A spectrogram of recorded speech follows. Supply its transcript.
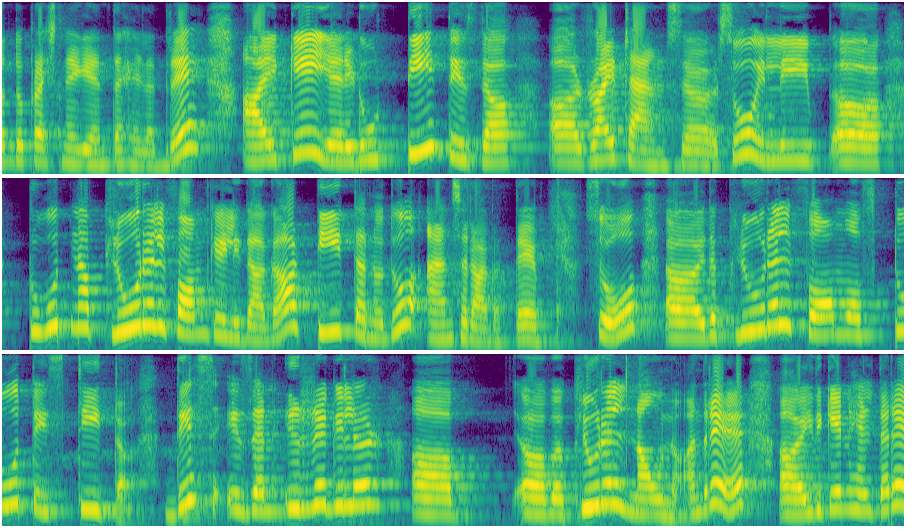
ಒಂದು ಪ್ರಶ್ನೆಗೆ ಅಂತ ಹೇಳಿದ್ರೆ, ಆಯ್ಕೆ ಎರಡು teeth is the right answer so ಇಲ್ಲಿ ಟೂತ್ನ ಪ್ಲೂರಲ್ ಫಾರ್ಮ್ ಕೇಳಿದಾಗ ಟೀತ್ ಅನ್ನೋದು ಆನ್ಸರ್ ಆಗುತ್ತೆ. So the plural form of tooth is teeth this is an irregular plural noun ಅಂದರೆ ಇದಕ್ಕೇನು ಹೇಳ್ತಾರೆ?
